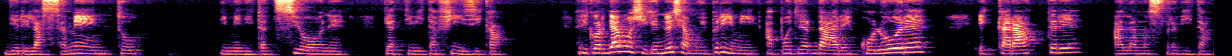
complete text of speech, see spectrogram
di rilassamento, di meditazione, di attività fisica. Ricordiamoci che noi siamo i primi a poter dare colore e carattere alla nostra vita.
